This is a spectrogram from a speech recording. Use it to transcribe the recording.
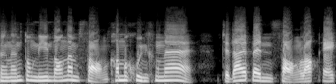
ดังนั้นตรงนี้น้องนำสองเข้ามาคูณข้างหน้า จะได้เป็น2ล็อก x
